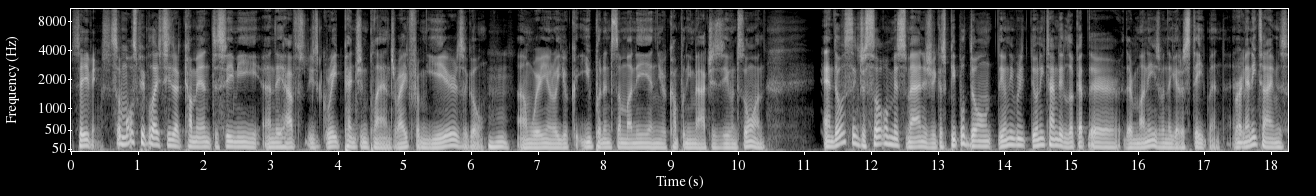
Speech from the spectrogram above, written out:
savings. So most people I see that come in to see me and they have these great pension plans, right, from years ago, Mm-hmm. um, where you know you you put in some money and your company matches you and so on. And those things are so mismanaged because people don't. The only re, the only time they look at their their money is when they get a statement, and Right. many times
